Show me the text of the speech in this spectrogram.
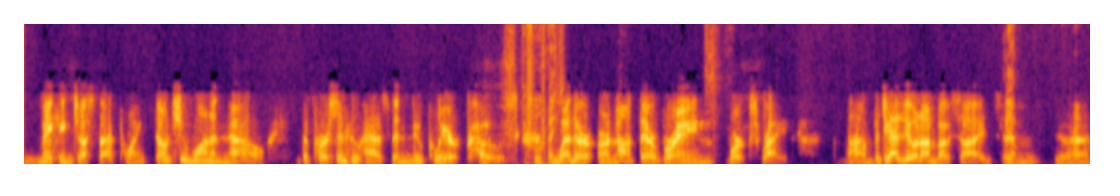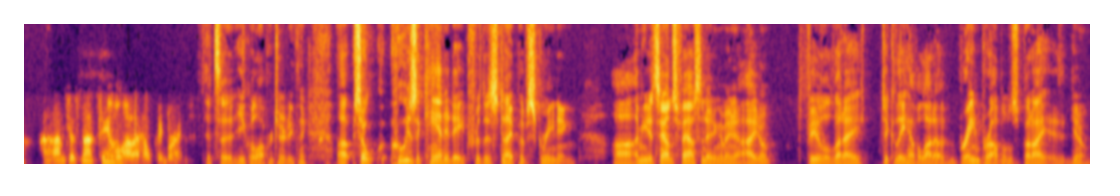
making just that point. Don't you want to know the person who has the nuclear code, right. whether or not their brain works right? Um, but you got to do it on both sides. And, yeah. uh, I'm just not seeing a lot of healthy brains it's an equal opportunity thing. Uh, so, who is a candidate for this type of screening? Uh, I mean, it sounds fascinating. I mean, I don't feel that I particularly have a lot of brain problems, but I, you know,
